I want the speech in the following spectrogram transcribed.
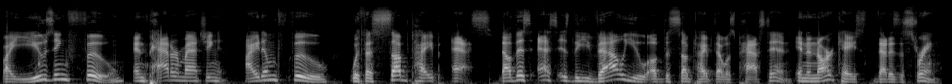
by using foo and pattern matching item foo with a subtype s. Now this s is the value of the subtype that was passed in. And in our case, that is a string.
